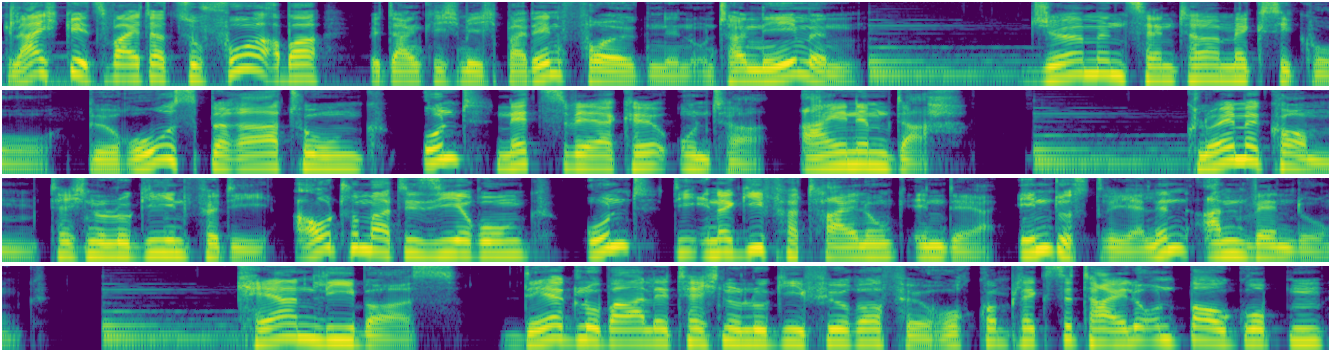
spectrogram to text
Gleich geht's weiter zuvor, aber bedanke ich mich bei den folgenden Unternehmen. German Center Mexiko, Büros, Beratung und Netzwerke unter einem Dach. Chloemecom, Technologien für die Automatisierung und die Energieverteilung in der industriellen Anwendung. Kernliebers, der globale Technologieführer für hochkomplexe Teile und Baugruppen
